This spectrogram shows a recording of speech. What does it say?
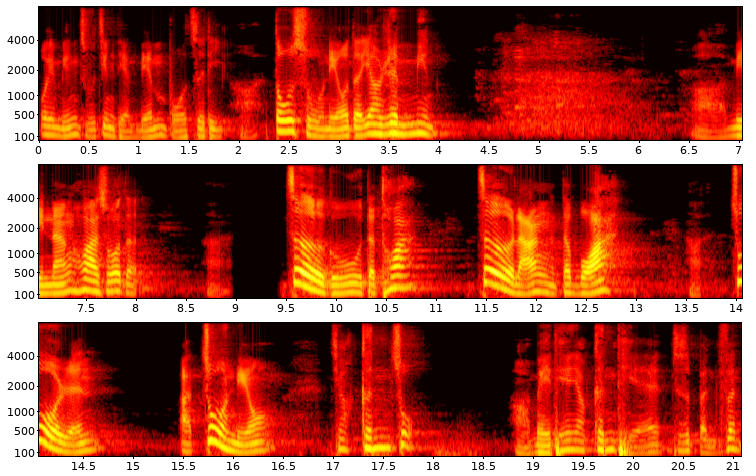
为民族尽点绵薄之力啊！都属牛的要认命啊！闽南话说的啊，这股的拖，这狼的磨啊！做人啊，做牛就要耕作啊，每天要耕田，这是本分。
